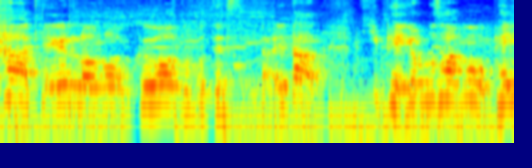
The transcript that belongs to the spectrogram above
제가 넣어서 그거도 못했습니다. 일단 이 배경 사고 배...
